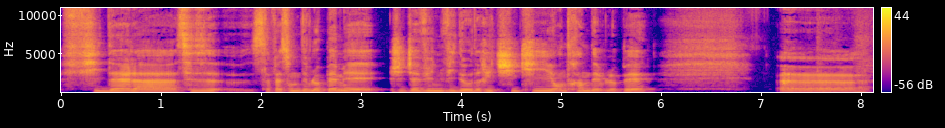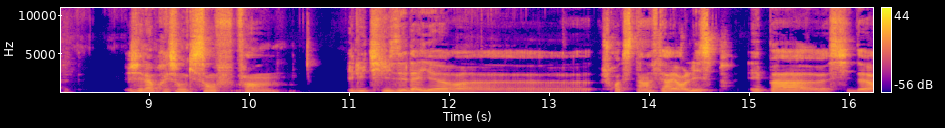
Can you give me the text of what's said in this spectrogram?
fidèle à sa façon de développer, mais j'ai déjà vu une vidéo de Richiki en train de développer. J'ai l'impression qu'il s'en, enfin, il utilisait d'ailleurs, euh, je crois que c'était inférieur Lisp et pas euh, Cider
